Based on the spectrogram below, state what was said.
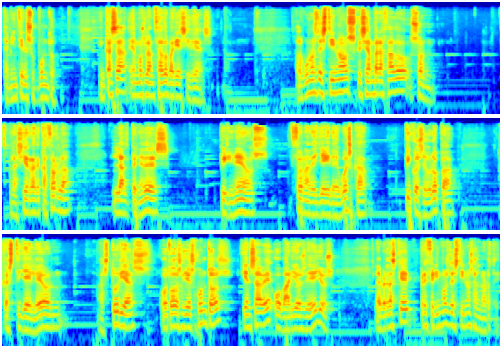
También tiene su punto. En casa hemos lanzado varias ideas. Algunos destinos que se han barajado son la Sierra de Cazorla, la Alpenedés, Pirineos, zona de Lleida y Huesca, Picos de Europa, Castilla y León, Asturias, o todos ellos juntos, quién sabe, o varios de ellos. La verdad es que preferimos destinos al norte,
